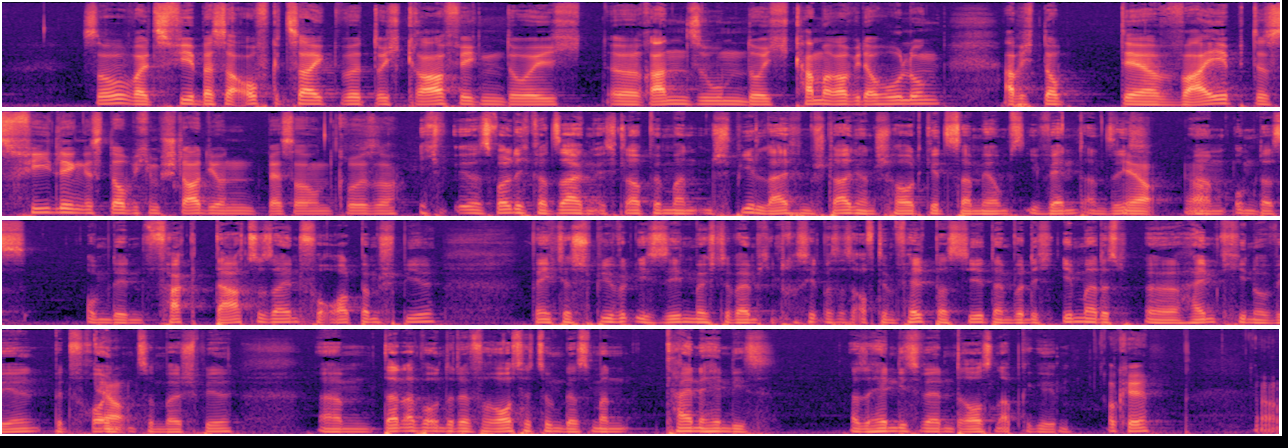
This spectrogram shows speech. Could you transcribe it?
So, weil es viel besser aufgezeigt wird durch Grafiken, durch äh, Ranzoomen, durch Kamerawiederholung. Aber ich glaube, der Vibe, das Feeling ist, glaube ich, im Stadion besser und größer. ich, das wollte ich gerade sagen, ich glaube, wenn man ein Spiel live im Stadion schaut, geht es da mehr ums Event an sich. Ja, ja. Ähm, um, das, um den Fakt da zu sein vor Ort beim Spiel. Wenn ich das Spiel wirklich sehen möchte, weil mich interessiert, was das auf dem Feld passiert, dann würde ich immer das äh, Heimkino wählen, mit Freunden Ja. zum Beispiel. Ähm, dann aber unter der Voraussetzung, dass man keine Handys, also Handys werden draußen abgegeben. Okay.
